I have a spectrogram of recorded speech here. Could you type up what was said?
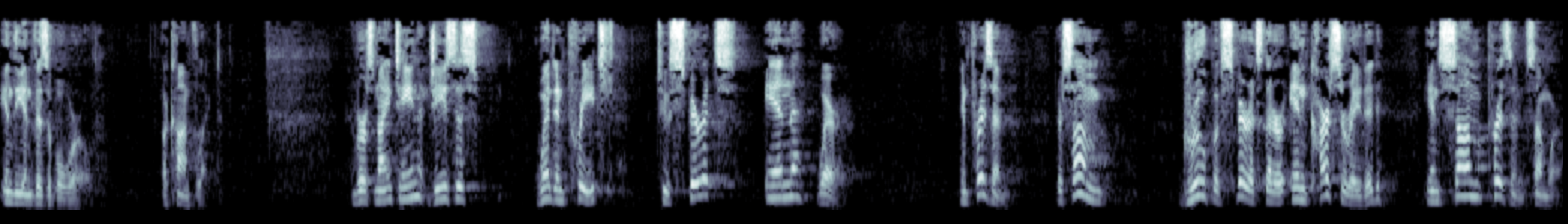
in the invisible world a conflict. Verse 19, Jesus went and preached to spirits in where? In prison. There's some group of spirits that are incarcerated in some prison somewhere.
